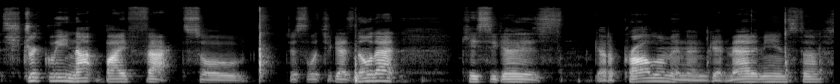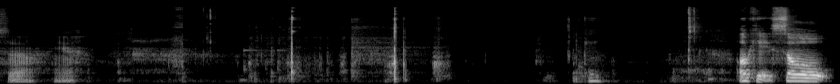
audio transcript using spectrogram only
strictly not by fact. So just to let you guys know that, in case you guys got a problem and then get mad at me and stuff. So yeah. Okay. Okay, so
